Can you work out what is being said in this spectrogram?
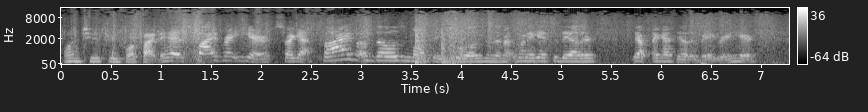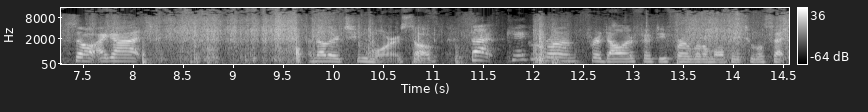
one, two, three, four, five. It has five right here. So I got five of those multi-tools, and then when I get to the other, yep, I got the other bag right here. So I got another two more. So that can't go wrong for a dollar fifty for a little multi-tool set.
